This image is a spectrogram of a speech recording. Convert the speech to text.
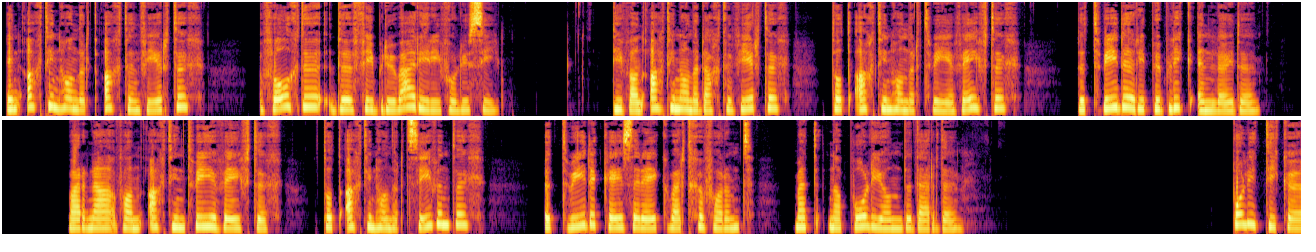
In 1848 volgde de Februari-revolutie, die van 1848 tot 1852 de Tweede Republiek inluidde, waarna van 1852 tot 1870 het Tweede Keizerrijk werd gevormd met Napoleon III. Politieke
